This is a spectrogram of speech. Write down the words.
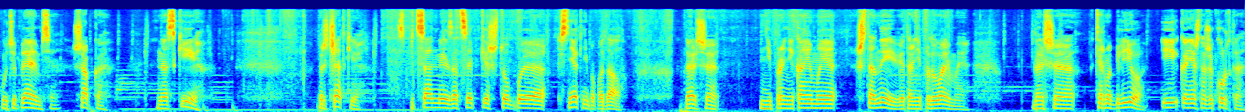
утепляемся. Шапка, носки, перчатки, специальные зацепки, чтобы снег не попадал. Дальше непроникаемые штаны, ветронепродуваемые. Дальше термобелье и, конечно же, куртка.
